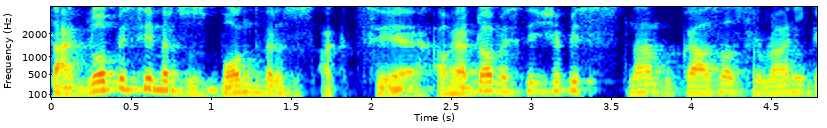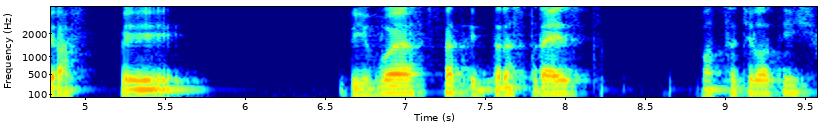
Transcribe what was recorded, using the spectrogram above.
Tak, dluhopisy versus bond versus akcie. Ahoj Jardo, myslíš, že bys nám ukázal srovnání grafy vývoje Fed interest rate 20 letých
